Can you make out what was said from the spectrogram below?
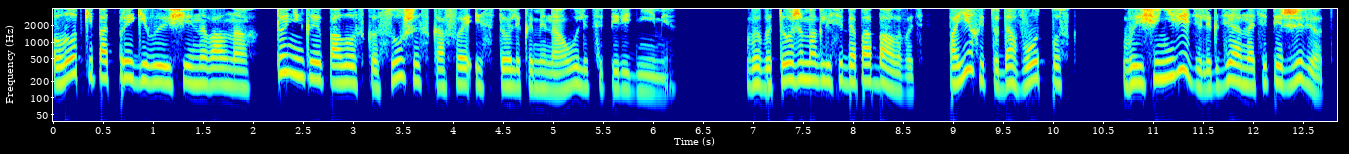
Лодки, подпрыгивающие на волнах, тоненькая полоска суши с кафе и столиками на улице перед ними. Вы бы тоже могли себя побаловать, поехать туда в отпуск. Вы еще не видели, где она теперь живет.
